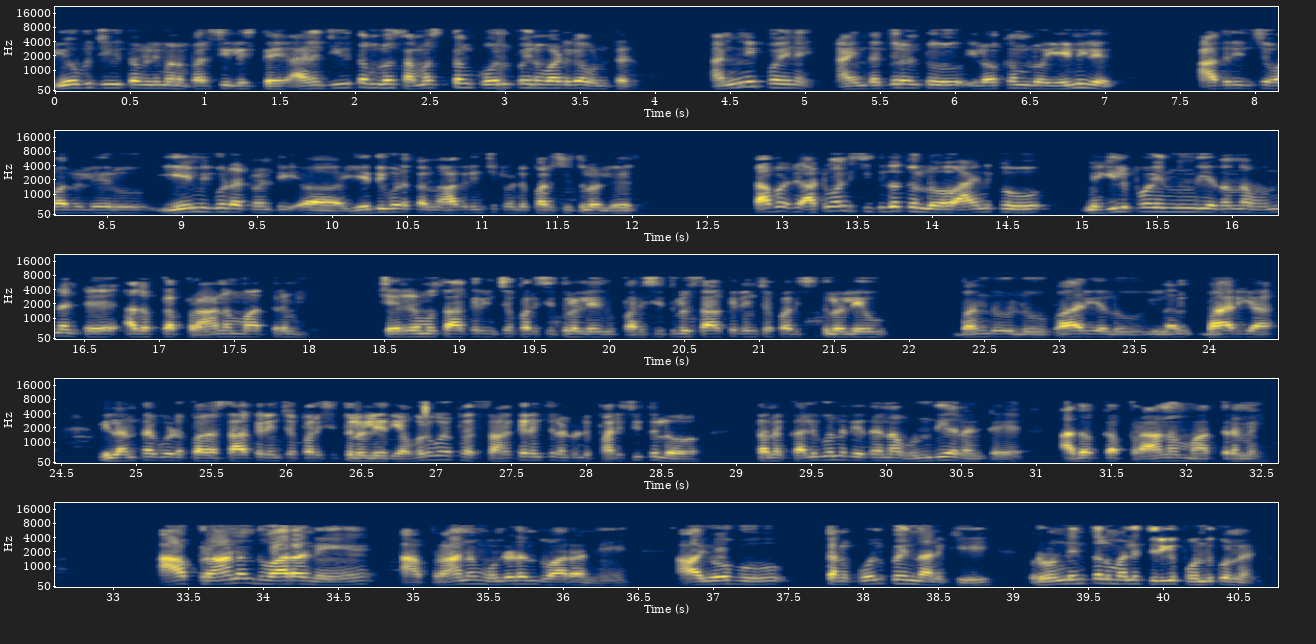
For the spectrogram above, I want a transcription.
యోగు జీవితంలో మనం పరిశీలిస్తే ఆయన జీవితంలో సమస్తం కోల్పోయిన వాడుగా ఉంటాడు. అన్ని పోయినాయి. ఆయన దగ్గరంటూ ఈ లోకంలో ఏమీ లేదు. ఆదరించే వాళ్ళు లేరు. ఏమి కూడా అటువంటి ఏది కూడా తను ఆదరించేటువంటి పరిస్థితిలో లేదు. కాబట్టి అటువంటి స్థితిగతుల్లో ఆయనకు మిగిలిపోయింది ఏదన్నా ఉందంటే అదొక్క ప్రాణం మాత్రమే. శరీరము సహకరించే పరిస్థితిలో లేదు పరిస్థితులు సహకరించే పరిస్థితిలో లేవు. బంధువులు భార్యలు వీళ్ళ భార్య వీళ్ళంతా కూడా సహకరించే పరిస్థితిలో లేరు. ఎవరు కూడా సహకరించినటువంటి పరిస్థితిలో తను కలిగి ఉన్నది ఏదైనా ఉంది అనంటే అదొక్క ప్రాణం మాత్రమే. ఆ ప్రాణం ద్వారానే ఆ ప్రాణం ఉండడం ద్వారానే ఆ యోగు తను కోల్పోయిన దానికి రెండింతలు మళ్ళీ తిరిగి పొందుకున్నాడు.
